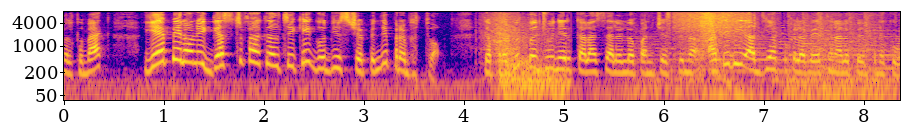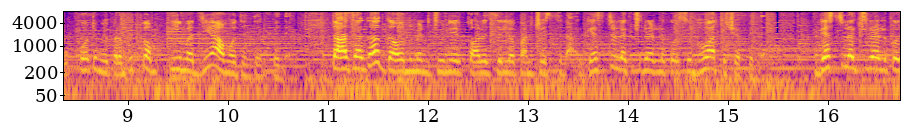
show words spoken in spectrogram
Welcome back. ఏపీలోని గెస్ట్ ఫ్యాకల్టీకి గుడ్ న్యూస్ చెప్పింది ప్రభుత్వం. ఇక ప్రభుత్వ జూనియర్ కళాశాలలో పనిచేస్తున్న అతిథి అధ్యాపకుల వేతనాల పెంపునకు కూటమి ప్రభుత్వం ఈ మధ్య ఆమోదం తెలిపింది. తాజాగా గవర్నమెంట్ జూనియర్ కాలేజీల్లో పనిచేస్తున్న గెస్ట్ లెక్చరర్లకు శుభవార్త చెప్పింది. గెస్ట్ లెక్చరర్లకు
